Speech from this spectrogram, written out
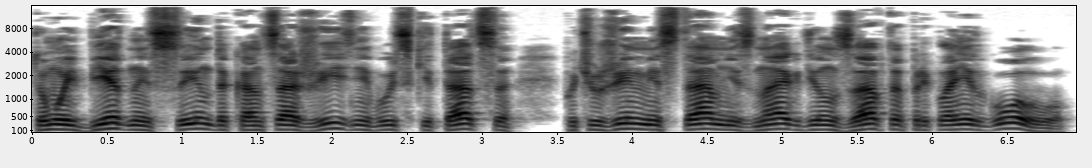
то мой бедный сын до конца жизни будет скитаться по чужим местам, не зная, где он завтра преклонит голову.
